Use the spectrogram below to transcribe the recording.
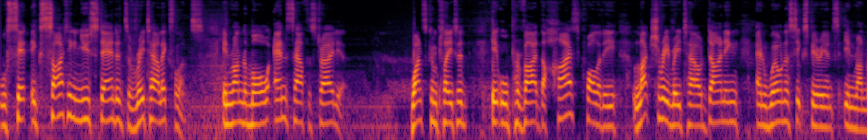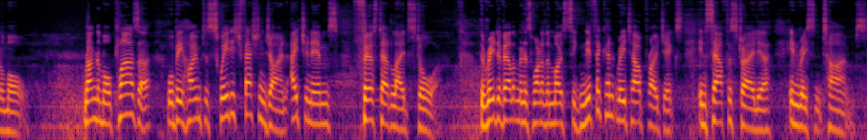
will set exciting new standards of retail excellence in Rundle Mall and South Australia. Once completed, it will provide the highest quality luxury retail, dining and wellness experience in Rundle Mall. Rundle Mall Plaza will be home to Swedish fashion giant H&M's first Adelaide store. The redevelopment is one of the most significant retail projects in South Australia in recent times.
